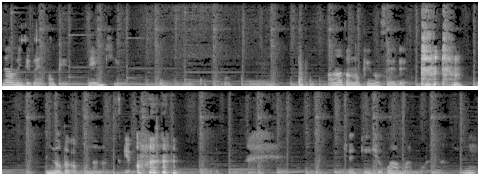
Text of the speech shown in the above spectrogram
なめてくれ。OK. Thank you. あなたの毛のせいで 喉がこんななんですけど。借金職は甘いものなんですね。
